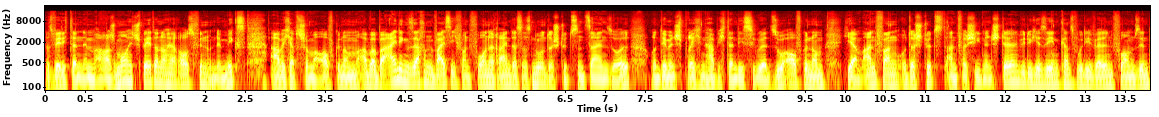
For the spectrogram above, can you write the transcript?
Das werde ich dann im Arrangement später noch herausfinden und im Mix, aber ich habe es schon mal aufgenommen. Aber bei einigen Sachen weiß ich von vornherein, dass das nur unterstützt unterstützend sein soll. Und dementsprechend habe ich dann die Silhouette so aufgenommen. Hier am Anfang unterstützt an verschiedenen Stellen, wie du hier sehen kannst, wo die Wellenformen sind.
